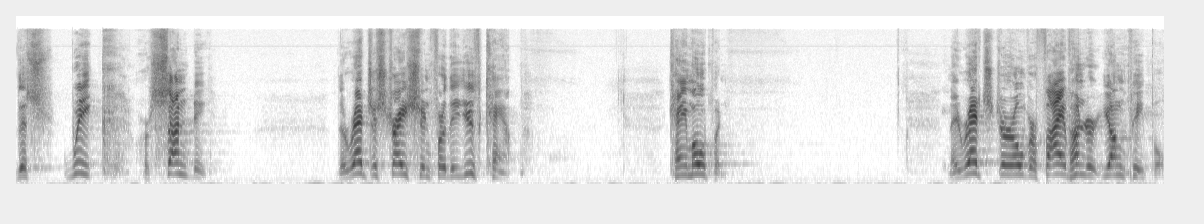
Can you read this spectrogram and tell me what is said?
this week or Sunday, the registration for the youth camp came open. They register over 500 young people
